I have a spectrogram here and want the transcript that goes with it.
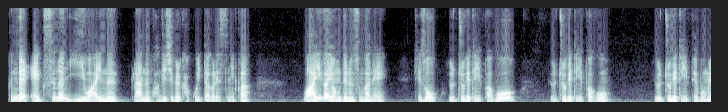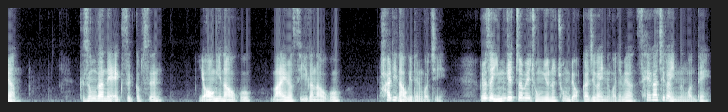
근데 x는 2y는 라는 관계식을 갖고 있다 그랬으니까 y가 0 되는 순간에 계속 이쪽에 대입하고 이쪽에 대입하고 이쪽에 대입해 보면 그 순간에 x 값은 0이 나오고 마이너스 2가 나오고 8이 나오게 되는 거지. 그래서 임계점의 종류는 총 몇 가지가 있는 거냐면 세 가지가 있는 건데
